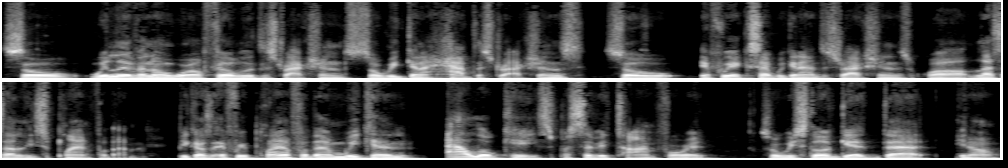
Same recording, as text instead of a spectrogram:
So we live in a world filled with distractions. So we're going to have distractions. So if we accept we're going to have distractions, well, let's at least plan for them. Because if we plan for them, we can allocate specific time for it. So we still get that, you know,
